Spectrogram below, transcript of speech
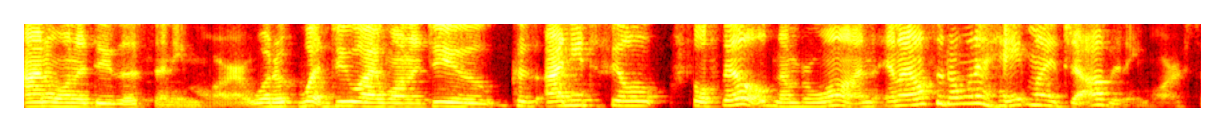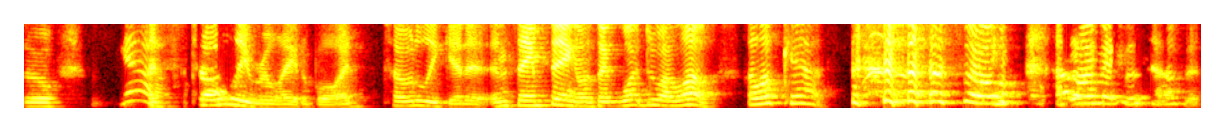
I don't want to do this anymore. What what do I want to do? Because I need to feel fulfilled, number one, and I also don't want to hate my job anymore. So yeah, it's totally relatable. I totally get it. And same thing. I was like, what do I love? I love cats. so how do I make this happen?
